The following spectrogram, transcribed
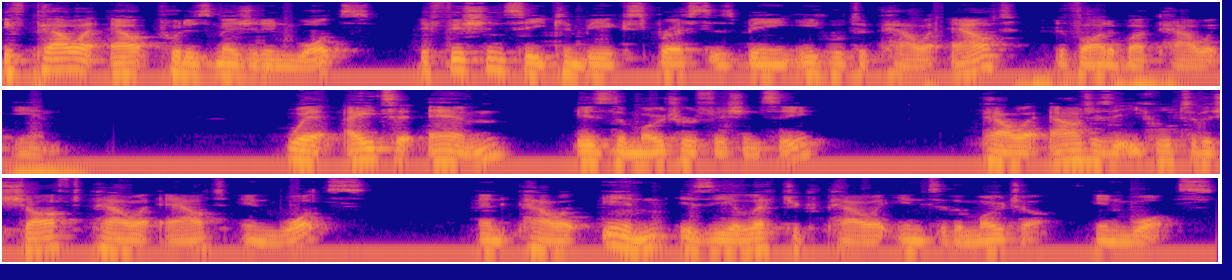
If power output is measured in watts, efficiency can be expressed as being equal to power out divided by power in. Where eta m is the motor efficiency, power out is equal to the shaft power out in watts, and power in is the electric power into the motor in watts.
